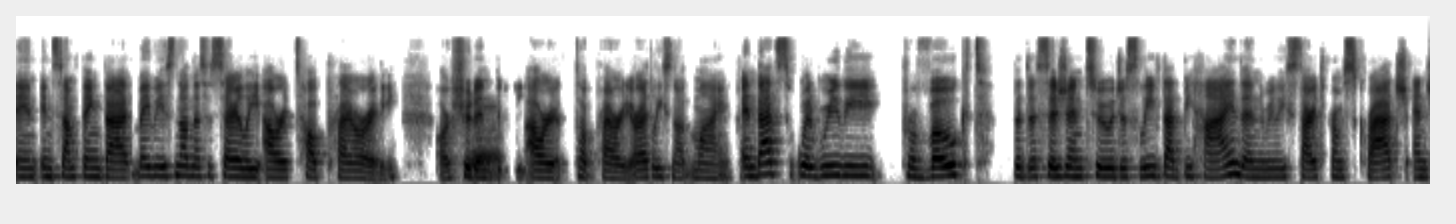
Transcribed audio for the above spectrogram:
in in something that maybe is not necessarily our top priority or shouldn't yeah. be our top priority or at least not mine and that's what really provoked the decision to just leave that behind and really start from scratch and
